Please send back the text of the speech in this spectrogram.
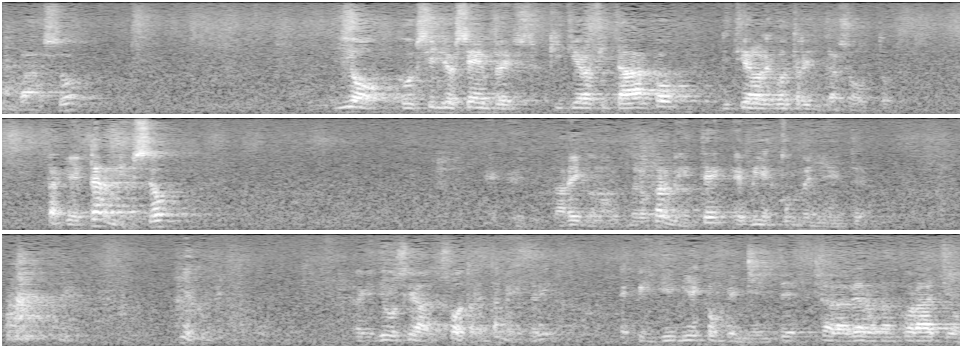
in basso io consiglio sempre chi tira fitarco di tirare tre dita sotto perché è permesso la regola me lo permette e mi è conveniente. Mi è conveniente perché devo tirare solo 30 metri e quindi mi è conveniente per avere un ancoraggio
